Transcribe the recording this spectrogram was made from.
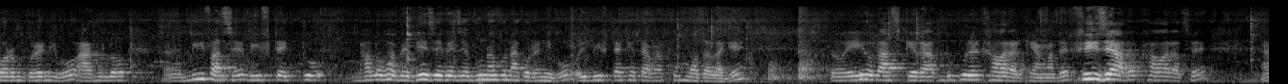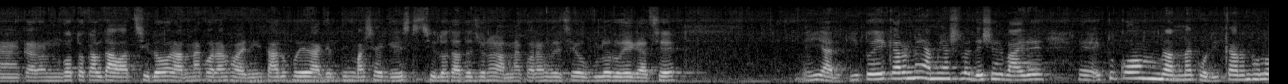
গরম করে নিব, আর হলো বিফ আছে, বিফটা একটু ভালোভাবে ভেজে ভেজে ভুনা ভুনা করে নিব। ওই বিফটা খেতে আমার খুব মজা লাগে। তো এই হলো আজকে রাত, দুপুরের খাওয়ার আর কি আমাদের, ফ্রিজে আরও খাওয়ার আছে কারণ গতকাল দাওয়াত ছিল, রান্না করা হয়নি। তার উপরে আগের দিন বাসায় গেস্ট ছিল, তাদের জন্য রান্না করা হয়েছে, ওগুলো রয়ে গেছে। এই আর কি। তো এই কারণে আমি আসলে দেশের বাইরে একটু কম রান্না করি। কারণ হলো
